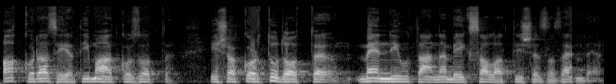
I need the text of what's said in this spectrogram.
akkor azért imádkozott, és akkor tudott menni, utána még szaladt is ez az ember.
